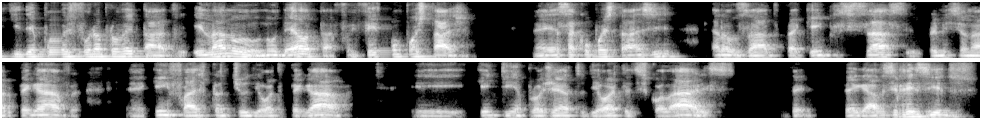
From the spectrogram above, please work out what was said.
E que depois foram aproveitados. E lá no, no Delta foi feita compostagem. Né? Essa compostagem era usada para quem precisasse, o permissionário pegava, é, quem faz plantio de horta pegava, e quem tinha projeto de hortas escolares pegava esses resíduos,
